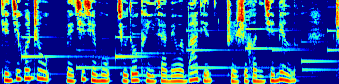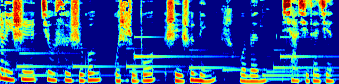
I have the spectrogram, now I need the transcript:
点击关注，每期节目就都可以在每晚八点准时和你见面了。这里是旧色时光，我是主播是春明，我们下期再见。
